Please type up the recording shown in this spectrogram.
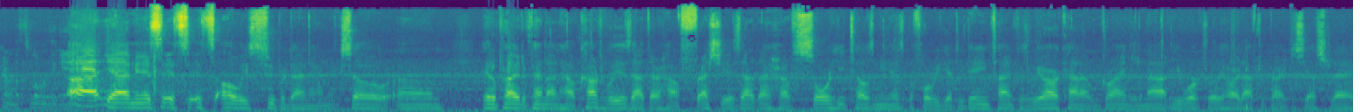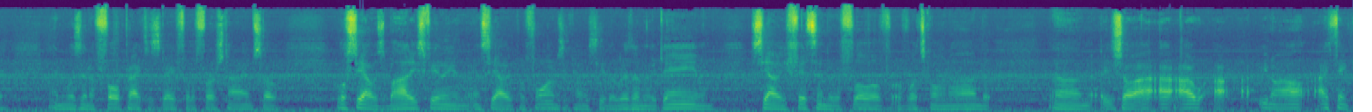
kind of the flow of the game? Uh, yeah, I mean it's it's it's always super dynamic. So um, it'll probably depend on how comfortable he is out there, how fresh he is out there, how sore he tells me he is before we get to game time because we are kind of grinding him out. He worked really hard after practice yesterday and was in a full practice day for the first time. So we'll see how his body's feeling and, and see how he performs and kind of see the rhythm of the game and see how he fits into the flow of, of what's going on. But um, so I, I, I, you know I'll, I think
